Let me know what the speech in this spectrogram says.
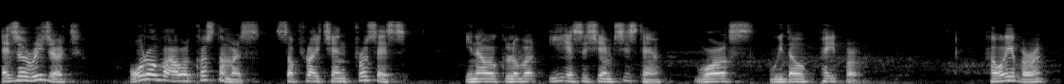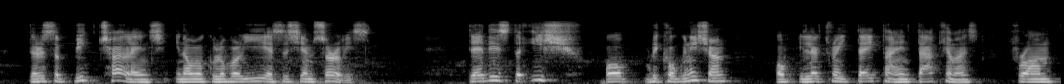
As a result, all of our customers' supply chain process in our global ESCM system works without paper. However, there is a big challenge in our global ESCM service. That is the issue of recognition of electronic data and documents from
